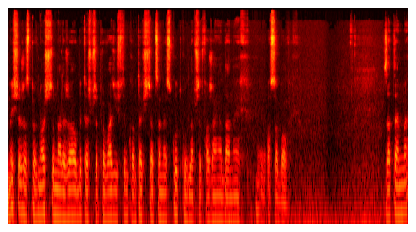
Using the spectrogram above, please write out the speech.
Myślę, że z pewnością należałoby też przeprowadzić w tym kontekście ocenę skutków dla przetwarzania danych y, osobowych. Zatem y,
